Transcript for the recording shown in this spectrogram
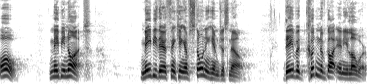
Oh, maybe not. Maybe they're thinking of stoning him just now. David couldn't have got any lower.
